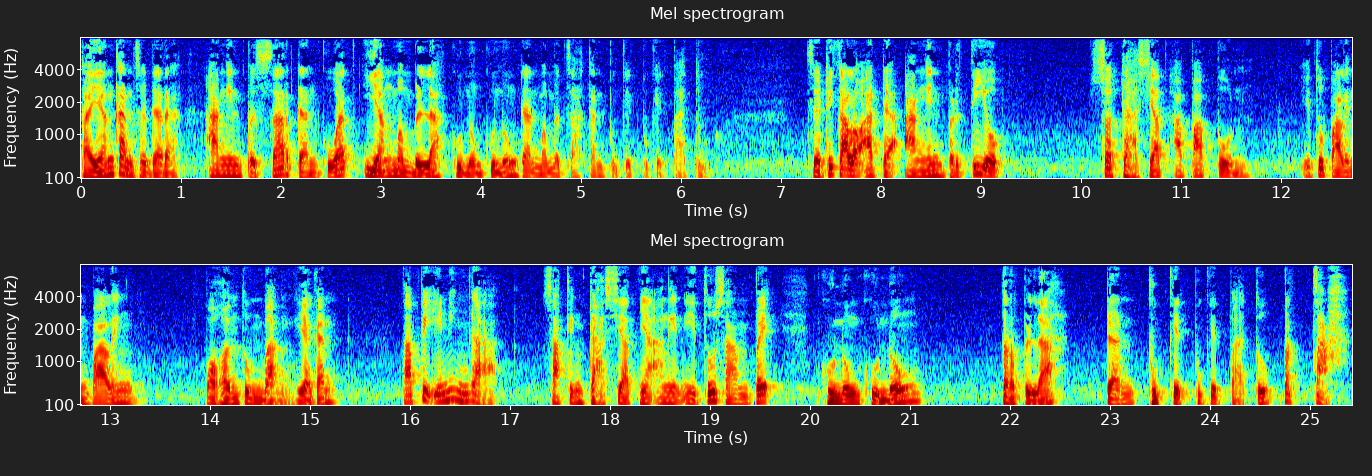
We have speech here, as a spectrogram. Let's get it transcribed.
Bayangkan saudara, angin besar dan kuat yang membelah gunung-gunung dan memecahkan bukit-bukit batu. Jadi kalau ada angin bertiup, sedahsyat apa pun itu paling-paling pohon tumbang, ya kan? Tapi ini enggak. Saking dahsyatnya angin itu sampai gunung-gunung terbelah dan bukit-bukit batu pecah.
